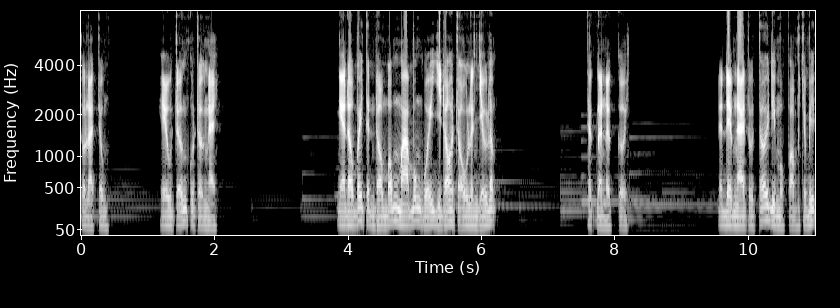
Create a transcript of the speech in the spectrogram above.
Tôi là Trung Hiệu trưởng của trường này. Nghe đâu mấy tình đồn bóng ma bóng quỷ gì đó rộ lên dữ lắm. Thật là nực cười. Nên đêm nay tôi tới đi một vòng cho biết.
